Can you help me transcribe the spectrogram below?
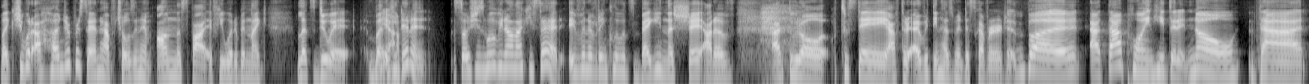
Like she would hundred percent have chosen him on the spot if he would have been like, "Let's do it," but Yeah. he didn't. So she's moving on, like he said, even if it includes begging the shit out of Arturo to stay after everything has been discovered. but at that point, he didn't know that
